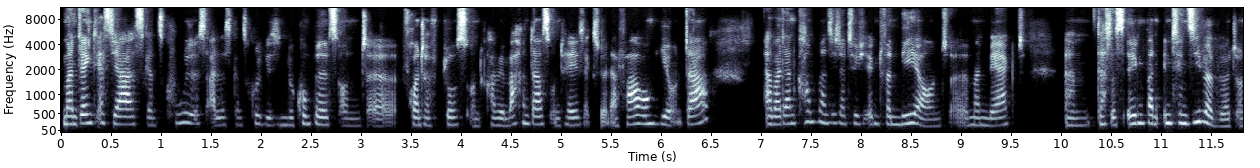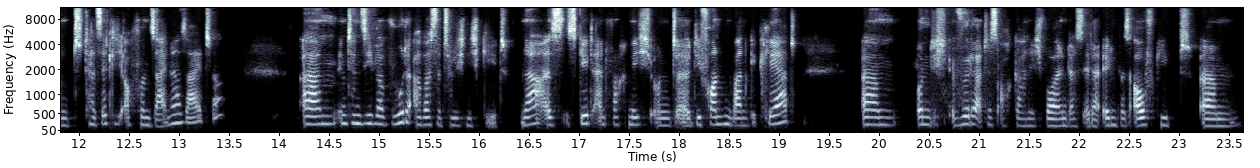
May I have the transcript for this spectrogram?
man denkt erst, ja, ist ganz cool, ist alles ganz cool, wir sind nur Kumpels und äh, Freundschaft plus und komm, wir machen das und hey, sexuelle Erfahrung hier und da. Aber dann kommt man sich natürlich irgendwann näher und äh, man merkt, ähm, dass es irgendwann intensiver wird und tatsächlich auch von seiner Seite ähm, intensiver wurde, aber es natürlich nicht geht. Ne? Es, es geht einfach nicht und äh, die Fronten waren geklärt. Ähm, und ich würde das auch gar nicht wollen, dass er da irgendwas aufgibt, ähm,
